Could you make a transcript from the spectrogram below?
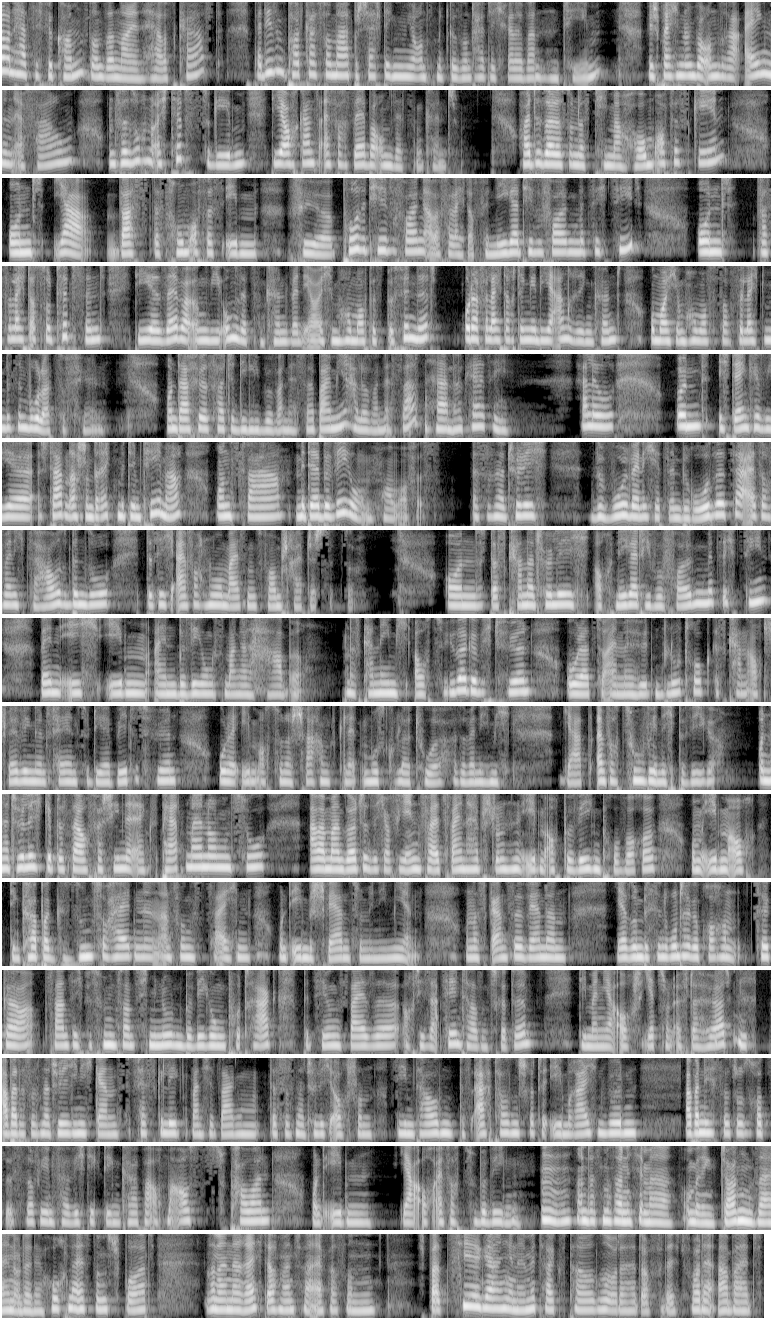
Hallo und herzlich willkommen zu unserem neuen Healthcast. Bei diesem Podcast-Format beschäftigen wir uns mit gesundheitlich relevanten Themen. Wir sprechen über unsere eigenen Erfahrungen und versuchen euch Tipps zu geben, die ihr auch ganz einfach selber umsetzen könnt. Heute soll es um das Thema Homeoffice gehen und ja, was das Homeoffice eben für positive Folgen, aber vielleicht auch für negative Folgen mit sich zieht und was vielleicht auch so Tipps sind, die ihr selber irgendwie umsetzen könnt, wenn ihr euch im Homeoffice befindet oder vielleicht auch Dinge, die ihr anregen könnt, um euch im Homeoffice auch vielleicht ein bisschen wohler zu fühlen. Und dafür ist heute die liebe Vanessa bei mir. Hallo Vanessa. Hallo Kathy. Hallo. Und ich denke, wir starten auch schon direkt mit dem Thema und zwar mit der Bewegung im Homeoffice. Es ist natürlich sowohl, wenn ich jetzt im Büro sitze, als auch wenn ich zu Hause bin, so, dass ich einfach nur meistens vorm Schreibtisch sitze. Und das kann natürlich auch negative Folgen mit sich ziehen, wenn ich eben einen Bewegungsmangel habe. Das kann nämlich auch zu Übergewicht führen oder zu einem erhöhten Blutdruck. Es kann auch schwerwiegenden Fällen zu Diabetes führen oder eben auch zu einer schwachen Skelettmuskulatur. Also wenn ich mich ja einfach zu wenig bewege. Und natürlich gibt es da auch verschiedene Expertmeinungen zu, aber man sollte sich auf jeden Fall zweieinhalb Stunden eben auch bewegen pro Woche, um eben auch den Körper gesund zu halten, in Anführungszeichen, und eben Beschwerden zu minimieren. Und das Ganze wären dann ja so ein bisschen runtergebrochen, circa 20 bis 25 Minuten Bewegung pro Tag, beziehungsweise auch diese 10.000 Schritte, die man ja auch jetzt schon öfter hört. Aber das ist natürlich nicht ganz festgelegt. Manche sagen, dass es natürlich auch schon 7.000 bis 8.000 Schritte eben reichen würden. Aber nichtsdestotrotz ist es auf jeden Fall wichtig, den Körper auch mal auszupowern und eben ja auch einfach zu bewegen. Mhm. Und das muss auch nicht immer unbedingt Joggen sein oder der Hochleistungssport, sondern da reicht auch manchmal einfach so ein Spaziergang in der Mittagspause oder halt auch vielleicht vor der Arbeit.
